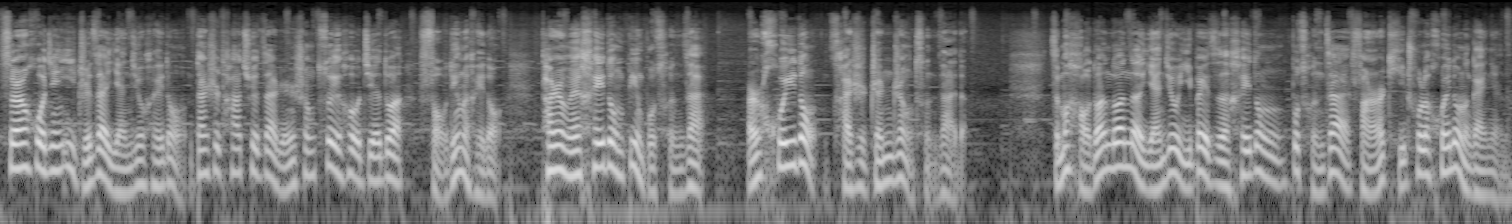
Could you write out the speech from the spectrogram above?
虽然霍金一直在研究黑洞，但是他却在人生最后阶段否定了黑洞。他认为黑洞并不存在，而灰洞才是真正存在的。怎么好端端的研究一辈子黑洞不存在，反而提出了灰洞的概念呢？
